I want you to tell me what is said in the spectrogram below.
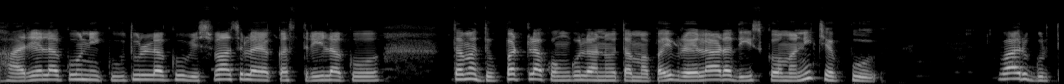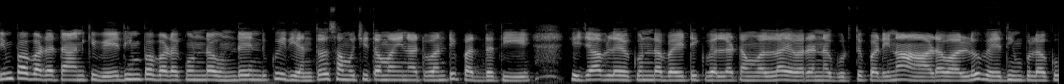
భార్యలకు నీ కూతుళ్ళకు విశ్వాసుల యొక్క స్త్రీలకు తమ దుప్పట్ల కొంగులను తమపై వ్రేలాడదీసుకోమని చెప్పు. వారు గుర్తింపబడటానికి వేధింపబడకుండా ఉండేందుకు ఇది ఎంతో సముచితమైనటువంటి పద్ధతి. హిజాబ్ లేకుండా బయటికి వెళ్ళటం వల్ల ఎవరైనా గుర్తుపడినా ఆడవాళ్ళు వేధింపులకు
